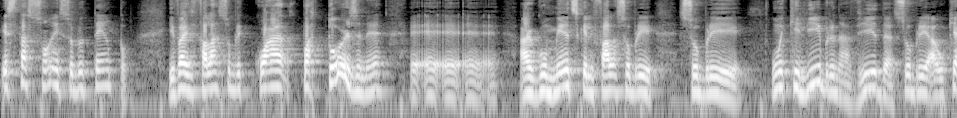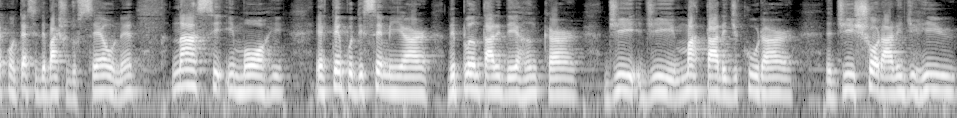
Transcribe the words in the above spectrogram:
estações, sobre o tempo. E vai falar sobre 14 né, é, é, é, é, argumentos que ele fala sobre, sobre um equilíbrio na vida, sobre o que acontece debaixo do céu. Né? Nasce e morre, é tempo de semear, de plantar e de arrancar, de, de matar e de curar, de chorar e de rir.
